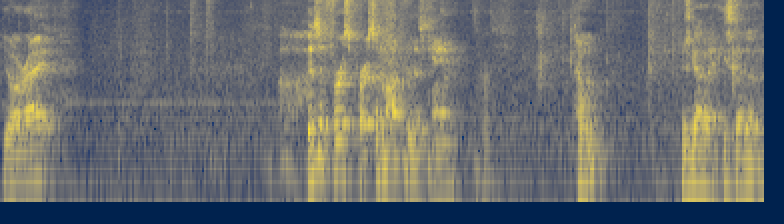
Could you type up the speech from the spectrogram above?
You all right? There's a first-person mod for this game. Huh? He's got a. He's got a.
